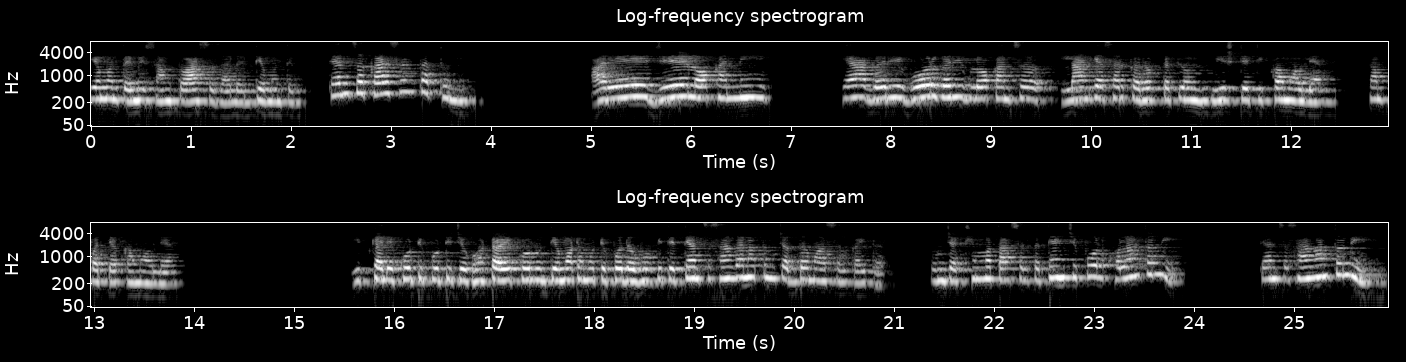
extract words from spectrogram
हे म्हणते मी सांगतो असं झालं ते म्हणते. त्यांचं काय सांगतात तुम्ही? अरे जे लोकांनी ह्या गरीब गोरगरीब लोकांचं लांडग्यासारखं रक्त पिऊन इस्टेटी कमावल्या संपत्त्या कमावल्या. इतक्याले कोटी कोटीचे घोटाळे करून ते मोठे मोठे पदं भोगीते. त्यांचं सांगा ना तुमच्या दम असेल काही तर. तुमच्या किंमत असेल तर त्यांची पोल खोला ना तुम्ही. त्यांचं सांगा ना तुम्ही.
